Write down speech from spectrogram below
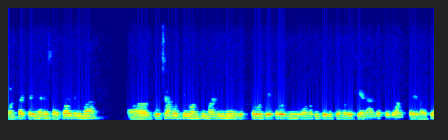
કોન્ટ્રાક્ટ કરીને અને સરકારશ્રીમાં ઓછામાં ઓછી લોનથી માંડીને એક કરોડ, બે કરોડની લોનો બી કઈ રીતે મળે છે એના અમે પ્રોગ્રામ્સ કરેલા છે.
